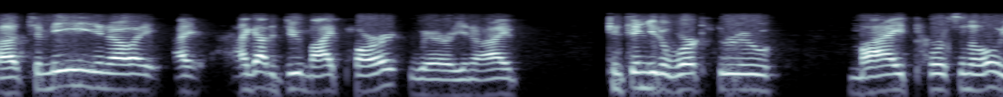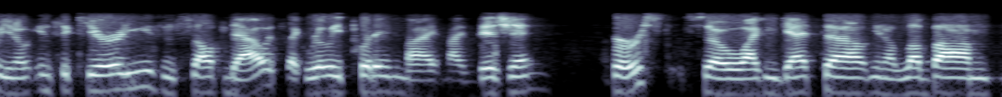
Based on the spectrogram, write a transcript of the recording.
Uh, to me, you know, I, I, I got to do my part where, you know, I continue to work through my personal, you know, insecurities and self-doubts, like really putting my, my vision first so I can get, uh, you know, Love Bomb,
